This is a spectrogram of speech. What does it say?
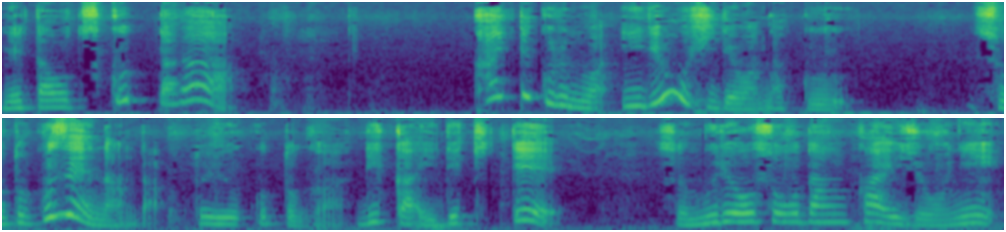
ネタを作ったら返ってくるのは医療費ではなく所得税なんだということが理解できてその無料相談会場に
